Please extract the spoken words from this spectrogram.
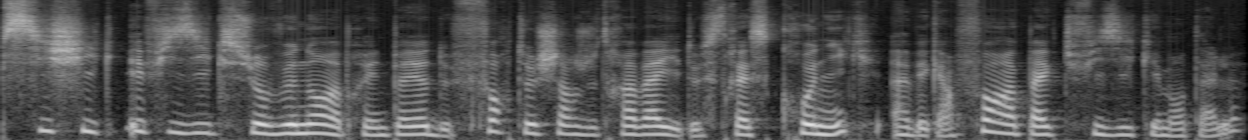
psychique et physique survenant après une période de forte charge de travail et de stress chronique, avec un fort impact physique et mental.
